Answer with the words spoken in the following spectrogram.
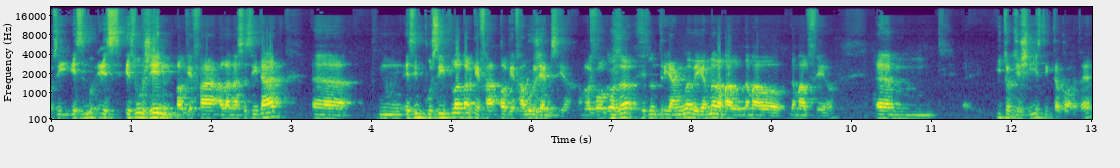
o sigui, és, és, és urgent pel que fa a la necessitat, eh, Mm, és impossible perquè fa, pel que fa a l'urgència, amb la qual cosa és un triangle, diguem-ne, de, mal, de, mal, de mal fer. No? Um, I tot i així estic d'acord. Eh?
